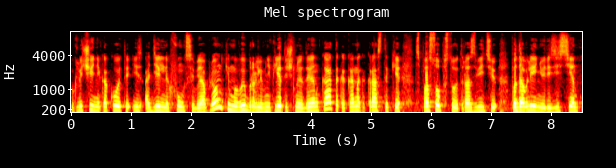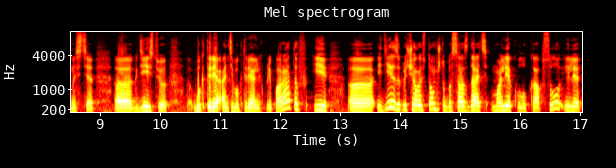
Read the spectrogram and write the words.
выключении какой-то из отдельных функций биопленки. Мы выбрали внеклеточную ДНК, так как она как раз-таки способствует развитию, подавлению резистентности э, к действию бактери... антибактериальных препаратов. И э, идея заключалась в том, чтобы создать молекулу молекулу-капсулу или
